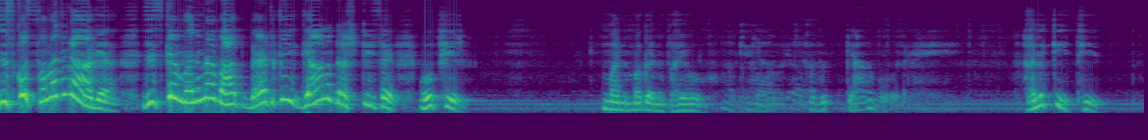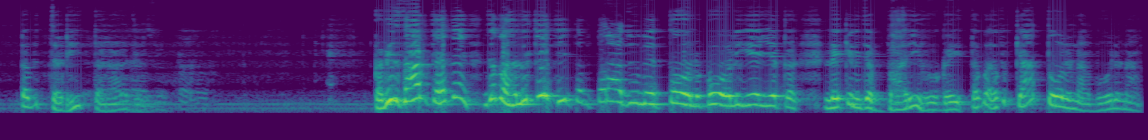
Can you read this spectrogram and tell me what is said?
जिसको समझ में आ गया, जिसके मन में बात बैठ गई ज्ञान दृष्टि से, वो फिर मन मगन भयो। अब क्या बोले? हल्की थी, तब चढ़ी तराजू। कबीर साहब कहते, जब हल्की थी, तब तराजू में तोल बोल ये ये कर लेकिन जब भारी हो गई, तब अब क्या तोलना बोलना?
